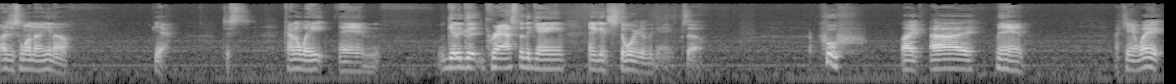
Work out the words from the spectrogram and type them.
I just want to, you know, yeah, just kind of wait and get a good grasp of the game and get story of the game. So, whew, like I, man, I can't wait.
